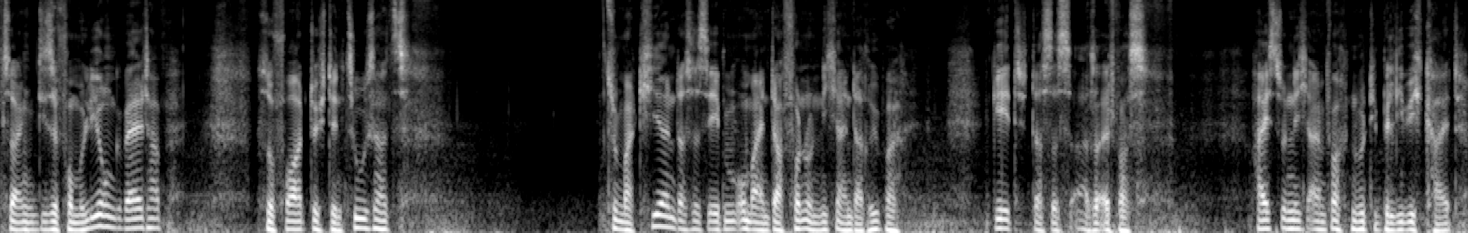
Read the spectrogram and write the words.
sagen diese Formulierung gewählt habe, sofort durch den Zusatz zu markieren, dass es eben um ein davon und nicht ein darüber geht, dass es also etwas heißt und nicht einfach nur die Beliebigkeit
